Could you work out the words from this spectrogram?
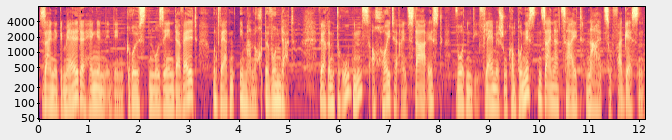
Seine Gemälde hängen in den größten Museen der Welt und werden immer noch bewundert. Während Rubens auch heute ein Star ist, wurden die flämischen Komponisten seiner Zeit nahezu vergessen.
